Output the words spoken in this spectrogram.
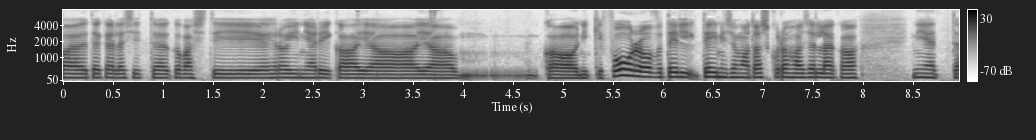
äh, tegelesid kõvasti heroiiniäriga ja, ja ka Nikiforov tel-, teenis oma taskuraha sellega, nii et,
